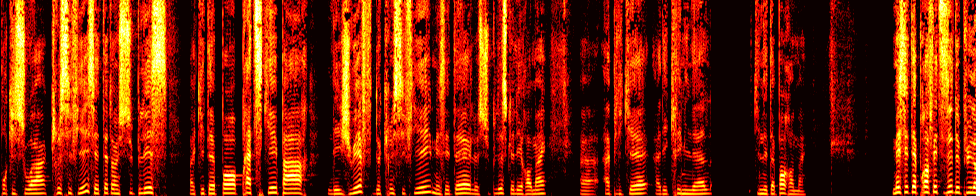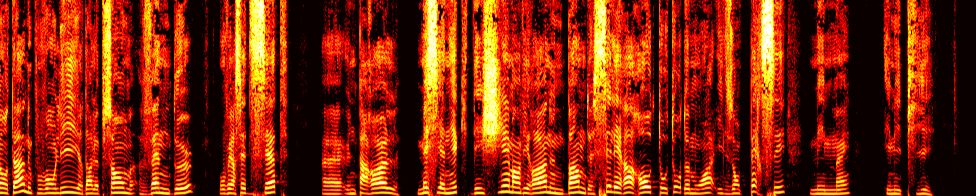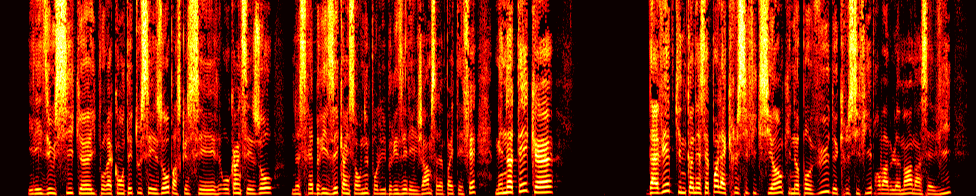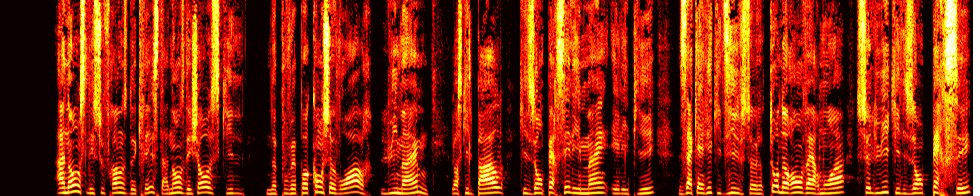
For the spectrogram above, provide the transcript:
pour qu'il soit crucifié. C'était un supplice euh, qui n'était pas pratiqué par les Juifs de crucifier, mais c'était le supplice que les Romains appliquaient à des criminels qui n'étaient pas romains. Mais c'était prophétisé depuis longtemps. Nous pouvons lire dans le psaume 22, au verset 17, euh, une parole messianique. Des chiens m'environnent, une bande de scélérats rôdent autour de moi. Ils ont percé mes mains et mes pieds. Il est dit aussi qu'il pourrait compter tous ses os parce que aucun de ses os ne serait brisé quand ils sont venus pour lui briser les jambes. Ça n'a pas été fait. Mais notez que David, qui ne connaissait pas la crucifixion, qui n'a pas vu de crucifié probablement dans sa vie, annonce les souffrances de Christ, annonce des choses qu'il ne pouvait pas concevoir lui-même lorsqu'il parle qu'ils ont percé les mains et les pieds. Zacharie qui dit, ils se tourneront vers moi, celui qu'ils ont percé.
